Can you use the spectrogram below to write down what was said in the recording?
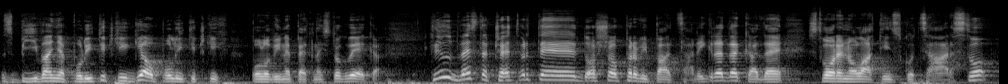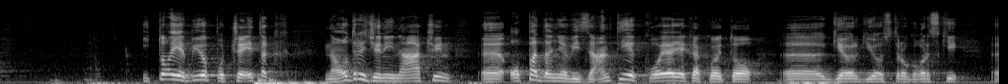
zbivanja političkih, geopolitičkih polovine 15. veka. 1204. je došao prvi pad Carigrada, kada je stvoreno Latinsko carstvo, i to je bio početak na određeni način e, opadanja Vizantije, koja je, kako je to e, Georgij Ostrogorski, e,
